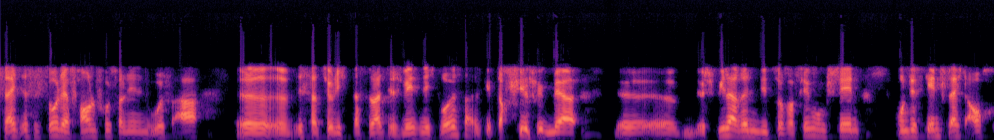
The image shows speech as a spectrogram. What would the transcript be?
vielleicht ist es so, der Frauenfußball in den USA äh, ist natürlich, das Land ist wesentlich größer. Es gibt auch viel, viel mehr Spielerinnen, die zur Verfügung stehen. Und es gehen vielleicht auch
